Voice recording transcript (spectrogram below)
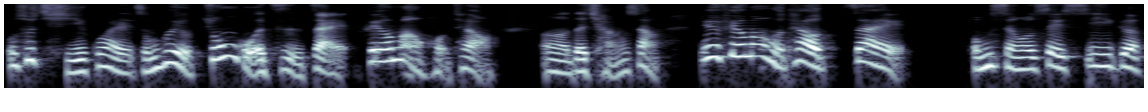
我说奇怪，怎么会有中国字在 Fairmont Hotel 呃的墙上？因为 Fairmont Hotel 在我们 San Jose 是一个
